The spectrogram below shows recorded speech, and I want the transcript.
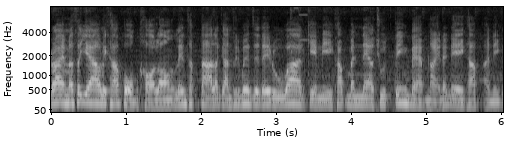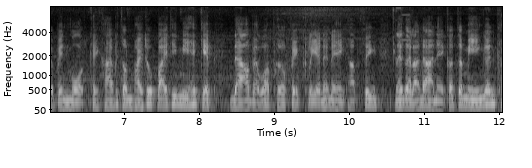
ไล่มาซะยาวเลยครับผมขอลองเล่นสักตาแล้วกันเพื่อนๆจะได้รู้ว่าเกมนี้ครับมันแนวชูตติ้งแบบไหนนั่นเองครับ อันนี้ก็เป็นโหมดคล้ายๆผจญภัยทั่วไปที่มีให้เก็บดาวแบบว่า perfect clear นั่นเองครับ ซึ่งในแต่ละด่านเนี่ยก็จะมีเงื่อนไข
